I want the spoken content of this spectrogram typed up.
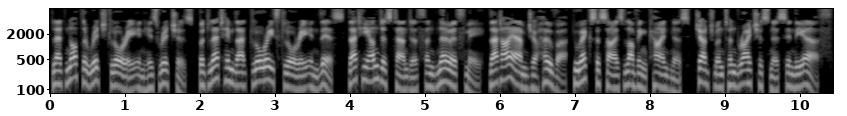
Let not the rich glory in his riches, but let him that glories glory in this, that he understandeth and knoweth me, that I am Jehovah, who exercise loving kindness, judgment and righteousness in the earth.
